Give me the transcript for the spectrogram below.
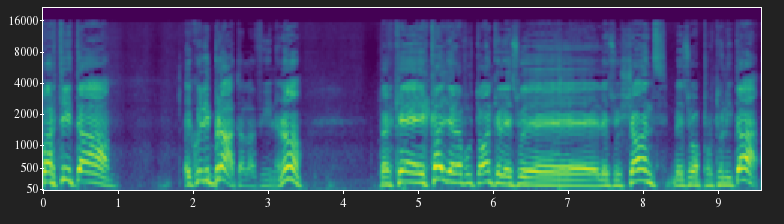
Partita equilibrata alla fine, no? Perché il Cagliari ha avuto anche le sue, le sue chance, le sue opportunità.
